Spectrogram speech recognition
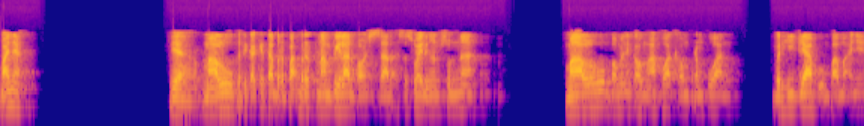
Banyak. Ya, malu ketika kita berpenampilan sesuai dengan sunnah. Malu umpamanya kaum akhwat, kaum perempuan. Berhijab umpamanya.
